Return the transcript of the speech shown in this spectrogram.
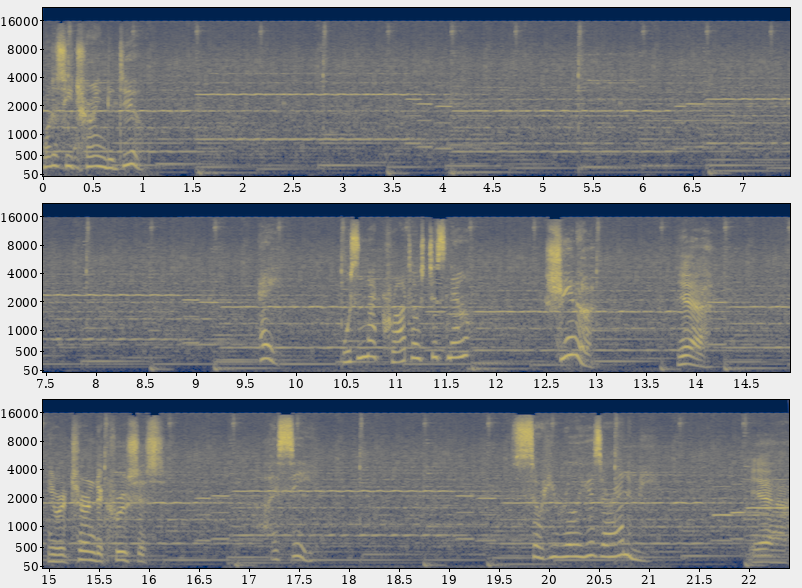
What is he trying to do? Hey, wasn't that Kratos just now? Sheena! Yeah, he returned to Cruxis. I see. So he really is our enemy. Yeah.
